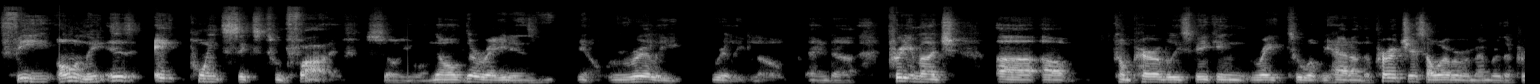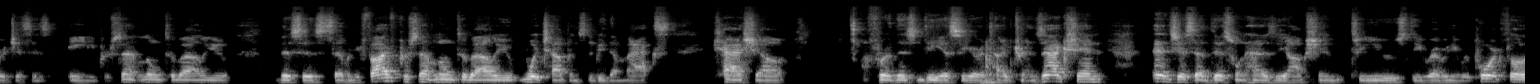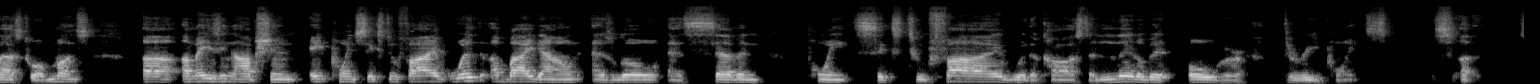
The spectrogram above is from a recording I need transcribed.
fee only, is 8.625. So you will know the rate is, you know, really, really low and uh, pretty much uh, uh, comparably speaking rate to what we had on the purchase. However, remember the purchase is 80% loan to value. This is 75% loan to value, which happens to be the max cash out for this DSCR type transaction. And it's just that this one has the option to use the revenue report for the last 12 months. Uh, amazing option, 8.625 with a buy down as low as 7.625 with a cost a little bit over three points. Uh,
